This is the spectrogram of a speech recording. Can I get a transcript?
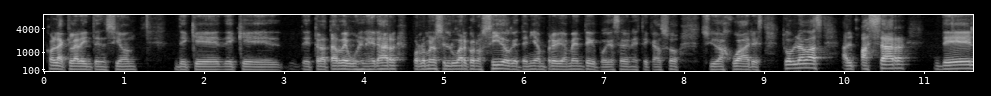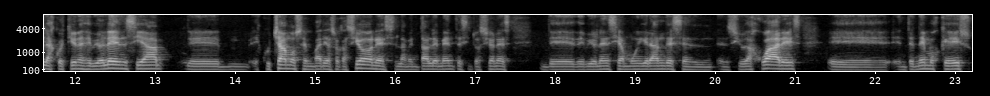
con la clara intención de que, de que de tratar de vulnerar por lo menos el lugar conocido que tenían previamente, que podía ser en este caso Ciudad Juárez. Tú hablabas al pasar de las cuestiones de violencia, eh, escuchamos en varias ocasiones, lamentablemente, situaciones de, violencia muy grandes en, Ciudad Juárez. Eh, entendemos que es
